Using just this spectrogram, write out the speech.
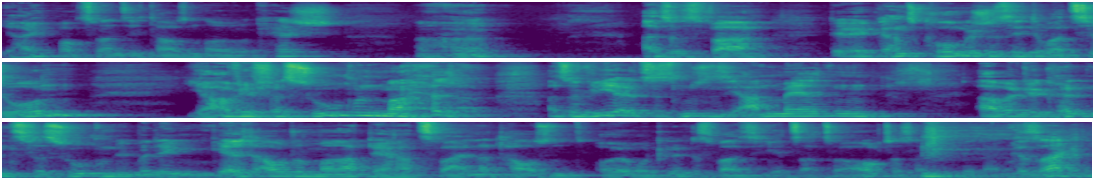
Ja, ich brauche 20.000 Euro Cash. Aha. Also es war ganz komische Situation. Ja, wir versuchen mal, also wir, das müssen Sie anmelden, aber wir könnten es versuchen über den Geldautomat, der hat 200.000 Euro drin, das weiß ich jetzt also auch, das habe ich mir dann gesagt.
